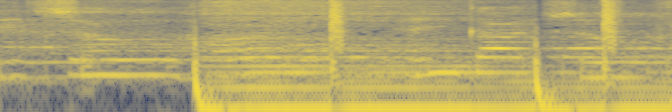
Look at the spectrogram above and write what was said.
tried so hard and got so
